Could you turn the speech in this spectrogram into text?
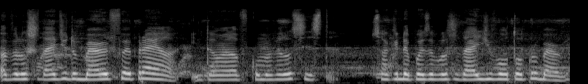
a velocidade do Barry foi pra ela. Então ela ficou uma velocista. Só que depois a velocidade voltou pro Barry.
